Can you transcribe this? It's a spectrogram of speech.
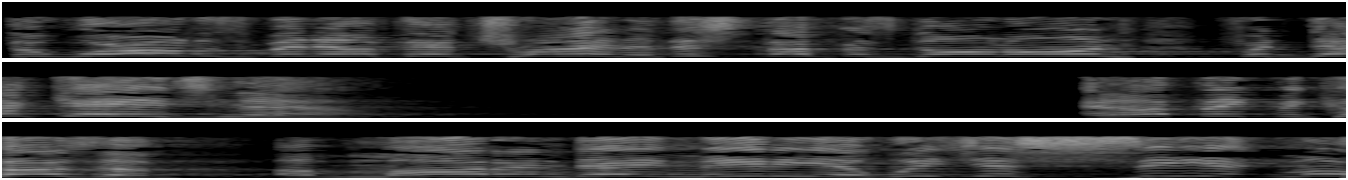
The world has been out there trying, and this stuff has gone on for decades now. And I think because of, of modern day media, we just see it more.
